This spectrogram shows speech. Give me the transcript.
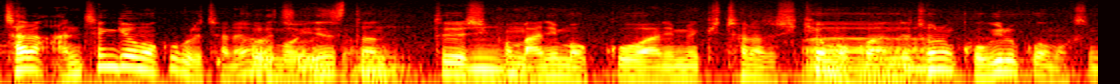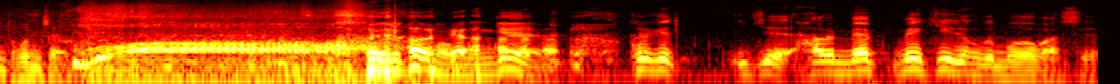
잘 안 챙겨 먹고 그렇잖아요. 그렇죠, 뭐 그렇죠. 인스턴트 식품 많이 먹고 아니면 귀찮아서 시켜 아. 먹고 하는데 저는 고기를 구워 먹습니다, 혼자. 고기를 구워 먹는 게 그렇게 이게 하루 몇 몇 끼 정도 먹어봤어요.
